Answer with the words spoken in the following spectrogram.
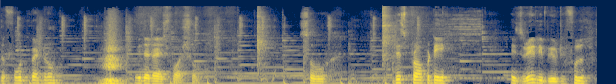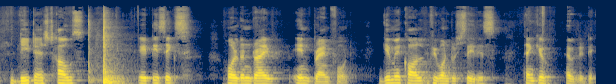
The fourth bedroom with attached washroom. So this property is really beautiful. Detached house 86 Holder Drive in Brantford. Give me a call if you want to see this. Thank you. Have a great day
